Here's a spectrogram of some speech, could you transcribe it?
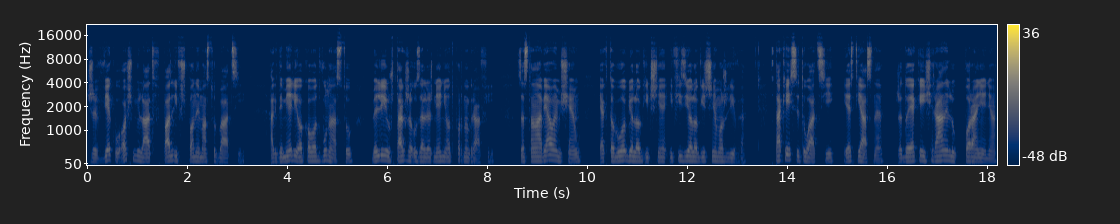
że w wieku 8 lat wpadli w szpony masturbacji, a gdy mieli około 12, byli już także uzależnieni od pornografii. Zastanawiałem się, jak to było biologicznie i fizjologicznie możliwe. W takiej sytuacji jest jasne, że do jakiejś rany lub poranienia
